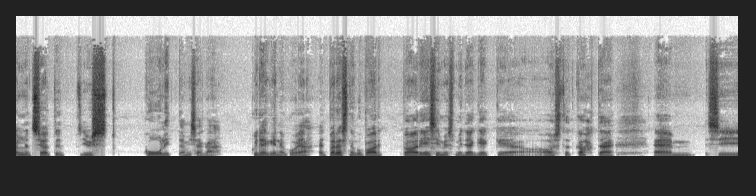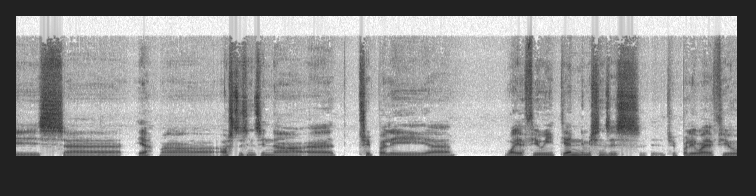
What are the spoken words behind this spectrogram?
olnud seotud just koolitamisega kuidagi nagu jah, et pärast nagu paar, paari esimest, ma ei teagi, äkki aastat-kahte ähm,, siis äh, jah, ma astusin sinna äh, Tripoli äh, YFU ETN-i, mis on siis Tripoli YFU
